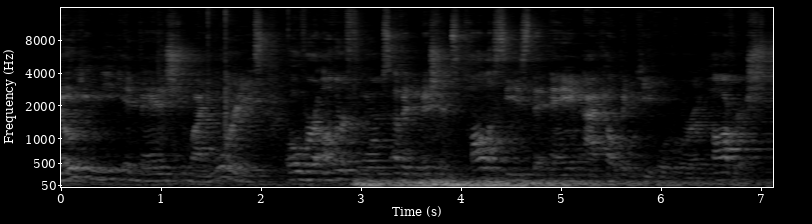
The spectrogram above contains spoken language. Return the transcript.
no unique advantage to minorities over other forms of admissions policies that aim at helping people who are impoverished.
